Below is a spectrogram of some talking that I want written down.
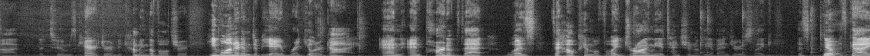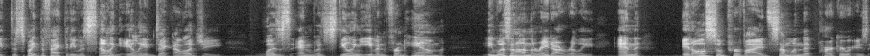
uh, the Toomes character and becoming the Vulture. He wanted him to be a regular guy, and and part of that was to help him avoid drawing the attention of the Avengers. Like this, yep. this guy, despite the fact that he was selling alien technology was and was stealing even from him, he wasn't on the radar really. And it also provides someone that Parker is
